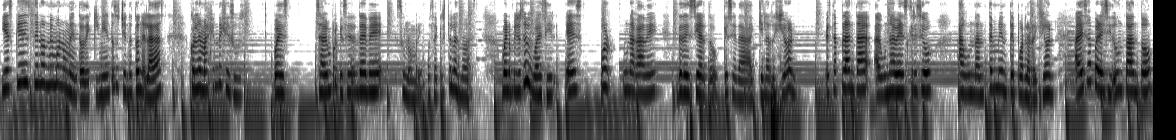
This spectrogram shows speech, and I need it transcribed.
Y es que este enorme monumento de 580 toneladas con la imagen de Jesús, pues, ¿saben por qué se debe su nombre? O sea, Cristo de las Noas. Bueno, pues yo se los voy a decir, es por un agave de desierto que se da aquí en la región. Esta planta alguna vez creció abundantemente por la región. Ha desaparecido un tanto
